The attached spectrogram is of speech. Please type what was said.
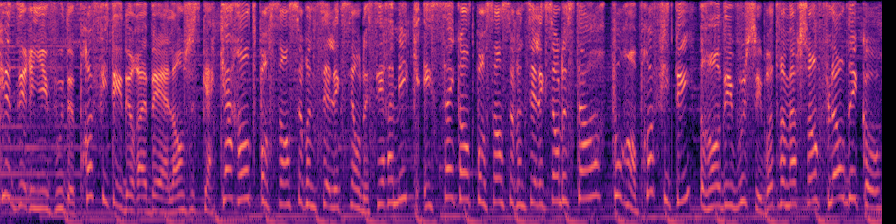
Que diriez-vous de profiter de rabais allant jusqu'à 40% sur une sélection de céramique et 50% sur une sélection de stores? Pour en profiter, rendez-vous chez votre marchand Flore Déco.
